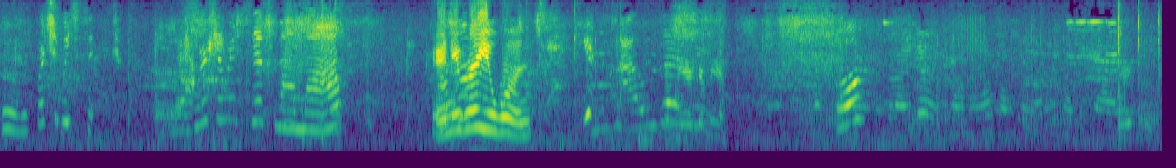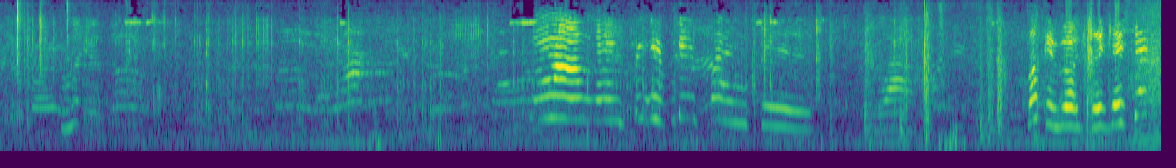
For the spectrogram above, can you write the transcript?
Where should we sit? Where should we sit, Mama? Anywhere you want. Here. Come here, come here. Oh? Look at those, like I said.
